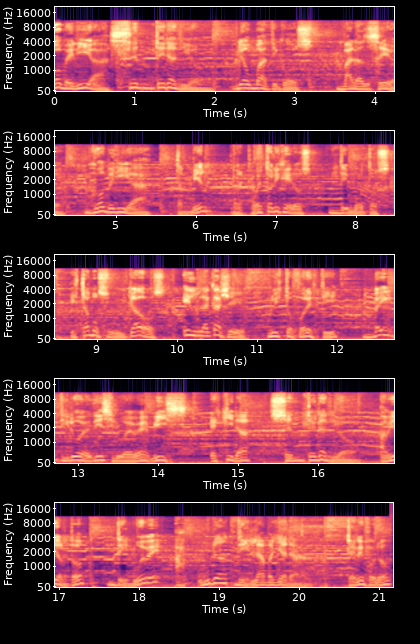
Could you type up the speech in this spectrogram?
Gomería Centenario. Neumáticos, balanceo, gomería. También repuestos ligeros de motos. Estamos ubicados en la calle Luis Foresti, 2919 bis, esquina Centenario. Abierto de 9 a 1 de la mañana. Teléfono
